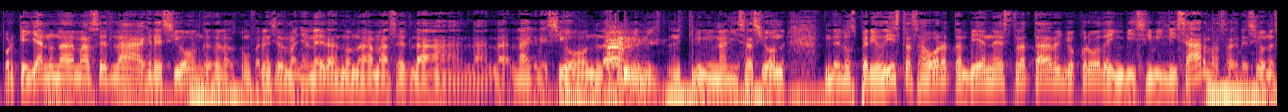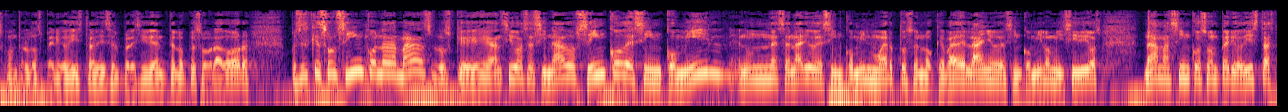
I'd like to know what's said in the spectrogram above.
porque ya no nada más es la agresión desde las conferencias mañaneras, no nada más es la, la, la, la agresión, la criminalización de los periodistas, ahora también es tratar, yo creo, de invisibilizar las agresiones contra los periodistas, dice el presidente López Obrador, pues es que son cinco nada más los que han sido asesinados, cinco de cinco mil, en un escenario de cinco mil muertos en lo que va del año, de cinco mil homicidios, nada más cinco son periodistas.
